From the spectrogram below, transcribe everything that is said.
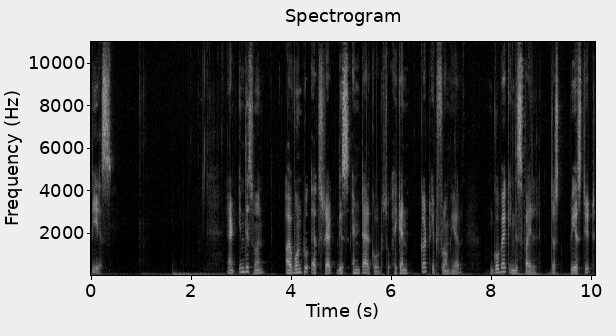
ts. And in this one i want to extract this entire code. So i can cut it from here go back in this file just paste it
